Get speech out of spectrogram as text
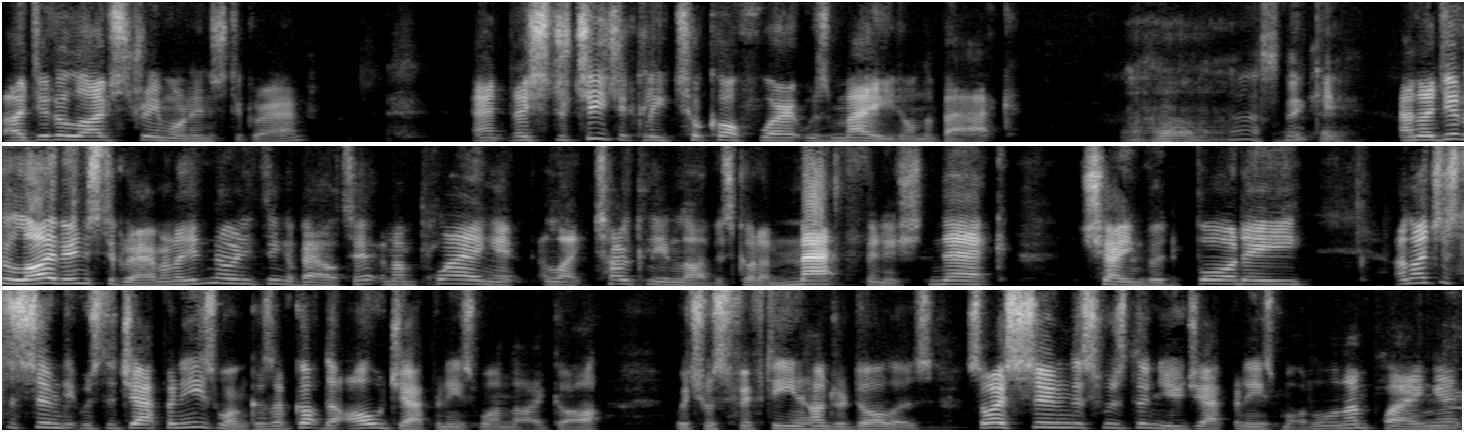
I did a live stream on Instagram, and they strategically took off where it was made on the back. Uh-huh. Ah, sneaky. Okay. And I did a live Instagram, and I didn't know anything about it, and I'm playing it like totally in love. It's got a matte finished neck, chambered body, and I just assumed it was the Japanese one because I've got the old Japanese one that I got which was $1,500. So I assumed this was the new Japanese model, and I'm playing it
